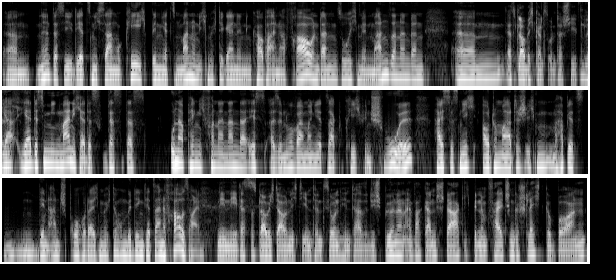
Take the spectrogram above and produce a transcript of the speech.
ähm, ne, dass sie jetzt nicht sagen, okay, ich bin jetzt ein Mann und ich möchte gerne in den Körper einer Frau und dann suche ich mir einen Mann, sondern dann, ähm, Das glaube ich ganz unterschiedlich. ja, ja, deswegen meine ich ja, dass dass das unabhängig voneinander ist. Also nur weil man jetzt sagt, okay, ich bin schwul, heißt es nicht automatisch, ich habe jetzt den Anspruch oder ich möchte unbedingt jetzt eine Frau sein. Nee, nee, das ist, glaube ich, da auch nicht die Intention hinter. Also die spüren dann einfach ganz stark, ich bin im falschen Geschlecht geboren.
